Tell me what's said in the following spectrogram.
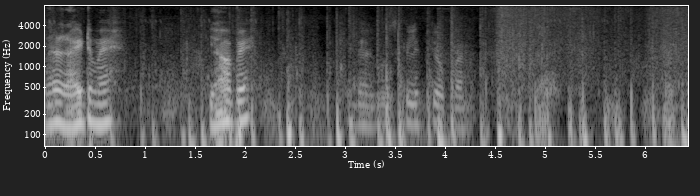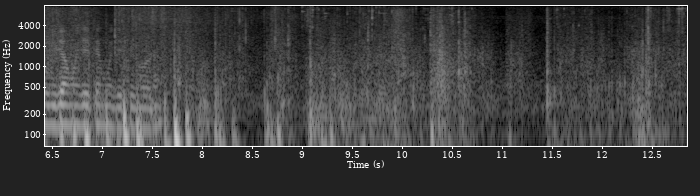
मेरा राइट में? यहाँ पे? इधर उस क्लिफ के ऊपर। रुक जा मुझे थे मुझे थे घोड़ा बैठ बैठ इस घर की बात कर रहा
